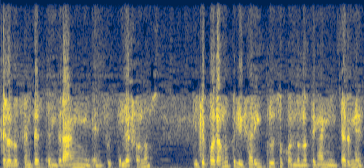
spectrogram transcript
que los docentes tendrán en sus teléfonos y que podrán utilizar incluso cuando no tengan internet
